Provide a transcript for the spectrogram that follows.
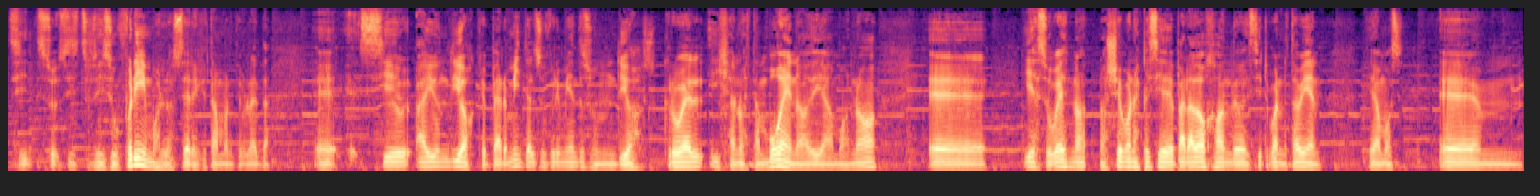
si, sufrimos los seres que estamos en este planeta? Eh, si hay un Dios que permite el sufrimiento, es un Dios cruel y ya no es tan bueno, digamos, ¿no? Eh, y a su vez nos, lleva a una especie de paradoja donde decir, bueno, está bien, digamos, em,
